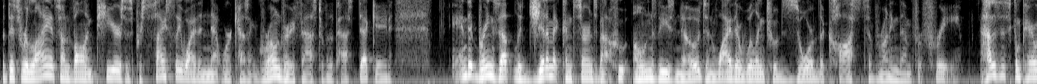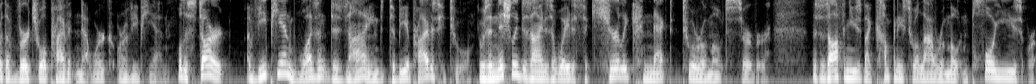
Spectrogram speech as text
But this reliance on volunteers is precisely why the network hasn't grown very fast over the past decade. And it brings up legitimate concerns about who owns these nodes and why they're willing to absorb the costs of running them for free. How does this compare with a virtual private network or a VPN? Well, to start, a VPN wasn't designed to be a privacy tool. It was initially designed as a way to securely connect to a remote server. This is often used by companies to allow remote employees or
